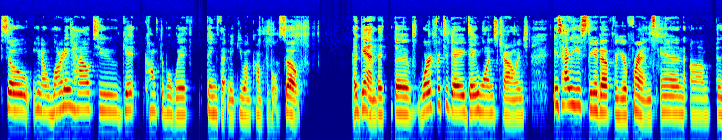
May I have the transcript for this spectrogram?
so, you know, learning how to get comfortable with things that make you uncomfortable. So, again, the, the word for today, day one's challenge, is how do you stand up for your friends? And um, the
